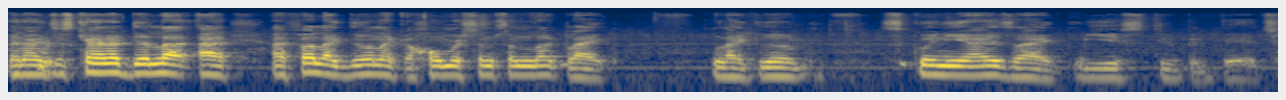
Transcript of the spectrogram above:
And I just kind of did like I, I felt like doing like a Homer Simpson look, like, like the squinty eyes, like you stupid bitch.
